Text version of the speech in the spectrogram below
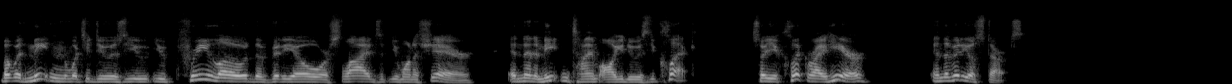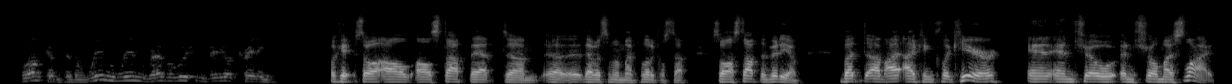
But with Meetn, what you do is you you preload the video or slides that you want to share, and then a Meetin time, all you do is you click. So you click right here, and the video starts. Welcome to the Win-Win Revolution Video Training. Okay, so I'll I'll stop that. Um, uh, that was some of my political stuff. So I'll stop the video, but um, I, I can click here and and show and show my slide.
